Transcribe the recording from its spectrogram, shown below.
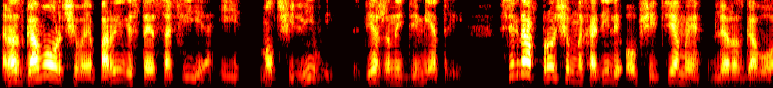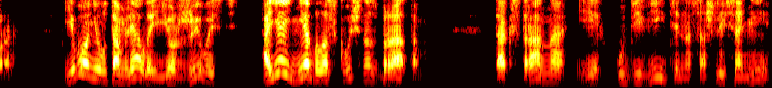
Разговорчивая, порывистая София и молчаливый, сдержанный Диметрий всегда, впрочем, находили общие темы для разговора. Его не утомляла ее живость, а ей не было скучно с братом. Так странно и удивительно сошлись они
